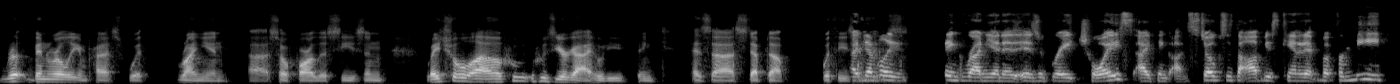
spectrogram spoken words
re- been really impressed with Runyan uh, so far this season. Rachel, uh, who who's your guy? Who do you think has uh, stepped up with these? I injuries? definitely think Runyan is a great choice. I think uh, Stokes is the obvious candidate, but for me,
